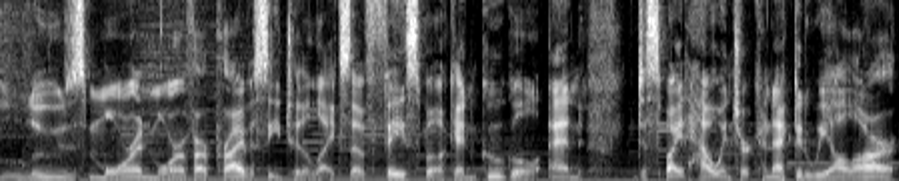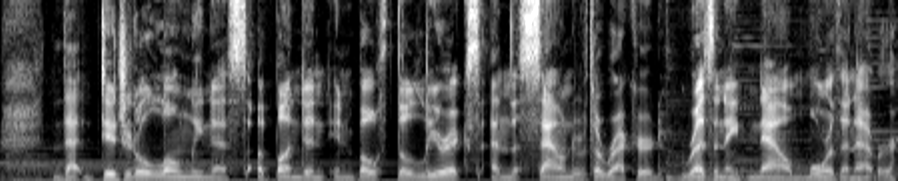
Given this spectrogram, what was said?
lose more and more of our privacy to the likes of Facebook and Google. And despite how interconnected we all are, that digital loneliness abundant in both the lyrics and the sound of the record resonate now more than ever.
